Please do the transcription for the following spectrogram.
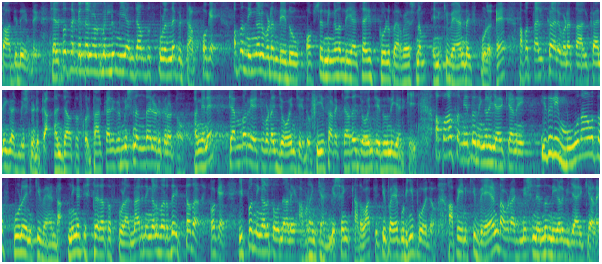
സാധ്യതയുണ്ട്. ചിലപ്പോൾ സെക്കൻഡ് അലോട്ട്മെന്റിലും ഈ അഞ്ചാമത്തെ സ്കൂൾ തന്നെ കിട്ടാം. ഓക്കെ അപ്പോൾ നിങ്ങൾ ഇവിടെ എന്ത് ചെയ്തു? ഓപ്ഷൻ നിങ്ങൾ എന്ത് വിചാരിച്ചാൽ ഈ സ്കൂൾ പ്രവേശനം എനിക്ക് വേണ്ട ഈ സ്കൂൾ ഏഹ് അപ്പോൾ തൽക്കാലം ഇവിടെ താൽക്കാലിക അഡ്മിഷൻ എടുക്കുക. അഞ്ചാമത്തെ സ്കൂൾ. താൽക്കാലിക അഡ്മിഷൻ എന്തായാലും എടുക്കണം കേട്ടോ. അങ്ങനെ ടെമ്പററി ആയിട്ട് ഇവിടെ ജോയിൻ ചെയ്തു. ഫീസ് അടയ്ക്കാതെ ജോയിൻ ചെയ്തു എന്ന് വിചാരിക്കും അപ്പോൾ ആ സമയത്ത് നിങ്ങൾ വിചാരിക്കുകയാണ് ഇതിൽ ഈ മൂന്നാമത്തെ സ്കൂളും എനിക്ക് വേണ്ട. നിങ്ങൾക്ക് ഇഷ്ടമില്ലാത്ത സ്കൂൾ എന്നാലും നിങ്ങൾ വെറുതെ ഇട്ടതാണ്. ഓക്കെ ഇപ്പം നിങ്ങൾ തോന്നുകയാണ് അവിടെ എനിക്ക് അഡ്മിഷൻ അഥവാ കിട്ടിപ്പോയാൽ കുടുങ്ങിപ്പോയല്ലോ. അപ്പോൾ എനിക്ക് വേണ്ട അവിടെ അഡ്മിഷൻ എന്ന് നിങ്ങൾ വിചാരിക്കുകയാണ്.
